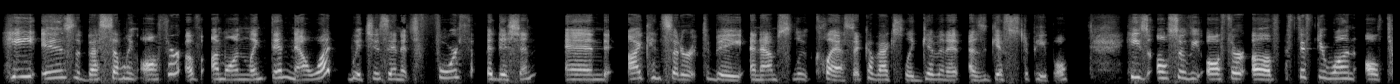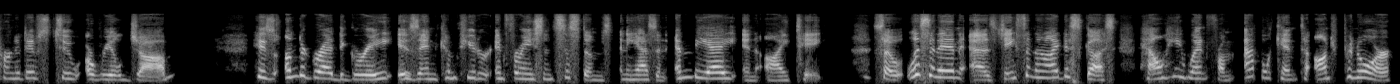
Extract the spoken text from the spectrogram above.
He is the best-selling author of I'm on LinkedIn Now What, which is in its fourth edition, and I consider it to be an absolute classic. I've actually given it as gifts to people. He's also the author of 51 Alternatives to a Real Job. His undergrad degree is in computer information systems, and he has an MBA in IT. So listen in as Jason and I discuss how he went from applicant to entrepreneur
